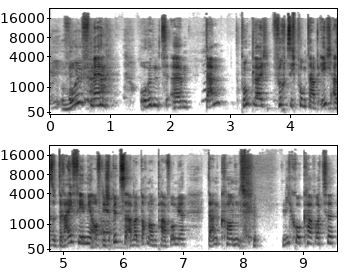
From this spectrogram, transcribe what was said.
Wolfman und ähm, dann punktgleich 40 Punkte habe ich, also drei fehlen mir auf die Spitze, aber doch noch ein paar vor mir. Dann kommt Mikrokarotte,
